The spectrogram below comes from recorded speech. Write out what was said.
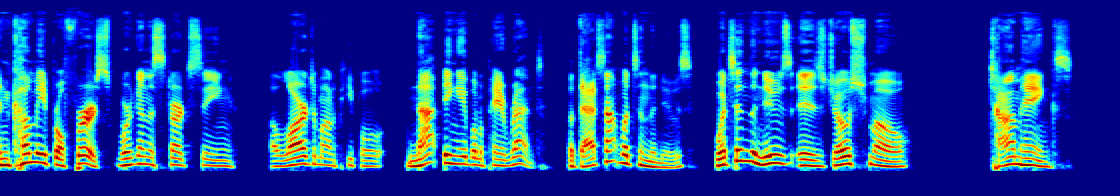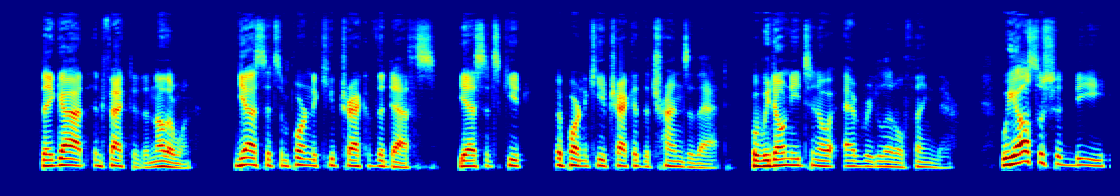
And come April 1st, we're going to start seeing a large amount of people not being able to pay rent. But that's not what's in the news. What's in the news is Joe Schmo, Tom Hanks, they got infected, another one. Yes, it's important to keep track of the deaths. Yes, it's keep, important to keep track of the trends of that. But we don't need to know every little thing there. We also should be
